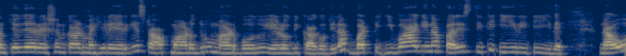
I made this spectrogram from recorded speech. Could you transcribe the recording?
Antyodaya ration card ಮಹಿಳೆಯರಿಗೆ ಸ್ಟಾಪ್ ಮಾಡಿದ್ರು ಮಾಡಬಹುದು ಹೇಳೋದಕ್ಕಾಗೋದಿಲ್ಲ. ಬಟ್ ಇವಾಗಿನ ಪರಿಸ್ಥಿತಿ ಈ ರೀತಿ ಇದೆ. ನಾವು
